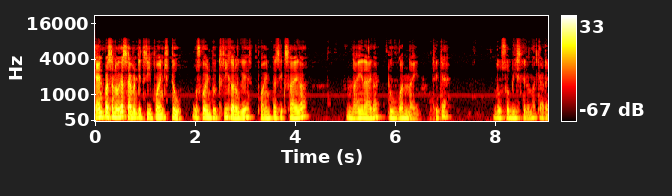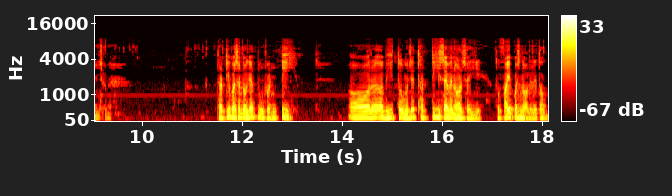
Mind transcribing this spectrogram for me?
टेन परसेंट हो गया सेवेंटी थ्री पॉइंट टू उसको इंटू थ्री करोगे पॉइंट में सिक्स आएगा नाइन आएगा टू वन नाइन ठीक है? दो सौ बीस ले लो ना, क्या टेंशन है। थर्टी परसेंट हो गया टू ट्वेंटी और अभी तो मुझे थर्टी सेवन और चाहिए तो फाइव परसेंट और ले लेता हूँ।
